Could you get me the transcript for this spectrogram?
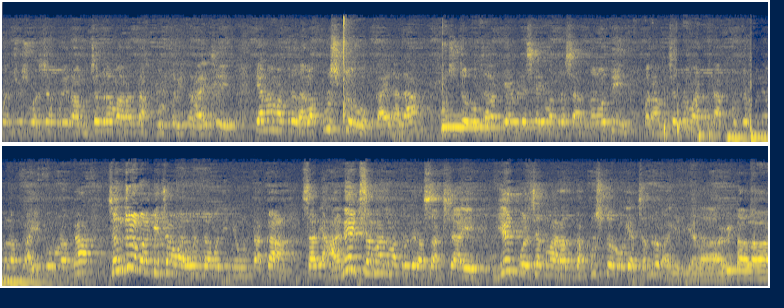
पंचवीस वर्षापूर्वी रामचंद्र महाराज नागपूरकर इथं राहायचे. त्यांना मात्र झाला कुष्ठरोग काय झाला? कुष्ठरोग झाला. त्यावेळेस काही मात्र साधनं नव्हती. पण रामचंद्र महाराज नागपूरकर म्हणजे मला काही करू नका. चंद्रबागेच्या वाळवंटामध्ये नेऊन टाका. सारे अनेक समाज मात्र त्याला साक्ष आहे. एक वर्षात महाराजांचा कुष्ठरोग या चंद्रबागेत गेला. विटाला.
